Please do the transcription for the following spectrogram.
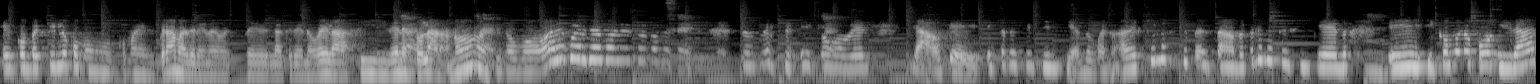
eh, convertirlo como, como en el drama de, la telenovela así venezolana, ¿no? Así como, ay, pues ya con eso, no sé. Entonces es como ver, ya, ok, esto que estoy sintiendo, bueno, a ver, ¿qué es lo que estoy pensando? ¿Qué es lo que estoy sintiendo? Mm. Y, cómo lo puedo mirar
